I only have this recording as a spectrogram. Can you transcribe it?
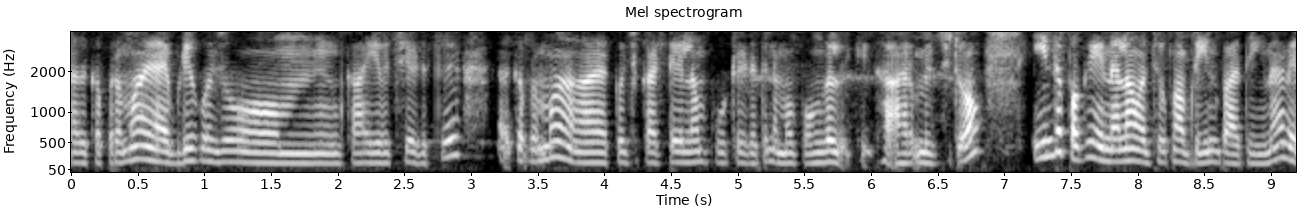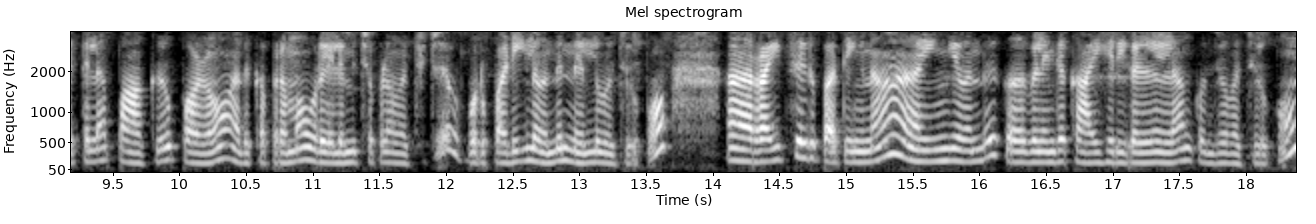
அதுக்கப்புறமா எப்படியோ கொஞ்சம் காய வச்சு எடுத்து அதுக்கப்புறமா கொஞ்சம் கட்டையெல்லாம் போட்டு எடுத்து நம்ம பொங்கல் வைக்க ஆரம்பிச்சிட்டோம். இந்த பக்கம் என்னெல்லாம் வச்சுருக்கோம் அப்படின்னு பார்த்தீங்கன்னா வெத்தலை பாக்கு பழம் அதுக்கப்புறமா ஒரு எலுமிச்சப்பழம் வச்சுட்டு ஒரு படியில் வந்து நெல் வச்சுருப்போம். ரைட் சைடு பார்த்தீங்கன்னா இங்கே வந்து க- விளைஞ்ச காய்கறிகள்லாம் கொஞ்சம் வச்சுருக்கோம்.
